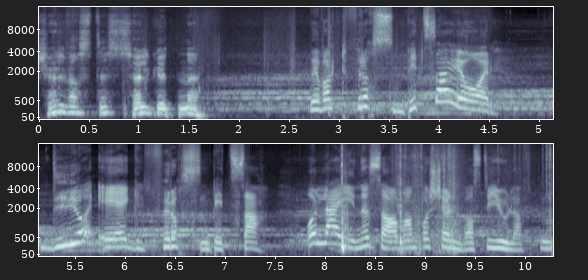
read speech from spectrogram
sjølvaste Sølvguttene. Det ble frossenpizza i år. Du og jeg frossenpizza. Aleine sammen på sjølveste julaften.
